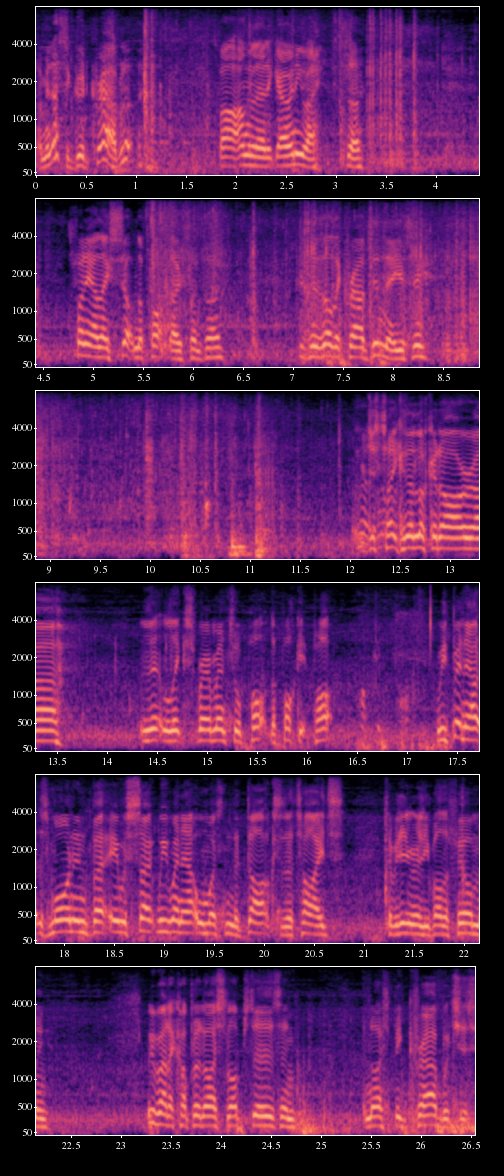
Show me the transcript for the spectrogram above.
I mean, that's a good crab, look. But I'm going to let it go anyway. So it's funny how they sit on the pot though sometimes. Because there's other crabs in there, you see. We're just taking a look at our uh, little experimental pot, the pocket pot. Pocket pot. We've been out this morning, but it was so we went out almost in the dark of the tides, so we didn't really bother filming. We've had a couple of nice lobsters and a nice big crab, which is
